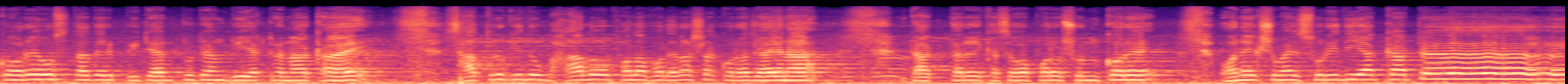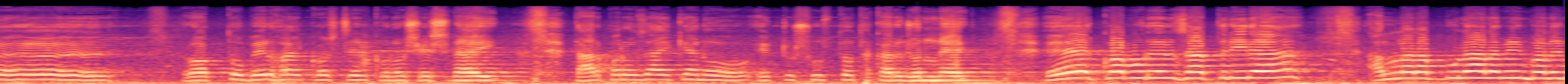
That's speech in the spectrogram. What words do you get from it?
করে, ওস্তাদের পিটান টুটান দুই একটা না খায়। ছাত্র কিন্তু ভালো ফলাফলের আশা করা যায় না। ডাক্তারের কাছে অপারেশন করে, অনেক সময় ছুরি দিয়া কাটে। রক্ত বের হয়, কষ্টের কোনো শেষ নাই। তারপরেও যায় কেন? একটু সুস্থ থাকার জন্যে। এ কবরের যাত্রীরা আল্লাহ রাব্বুল আলমিন বলেন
